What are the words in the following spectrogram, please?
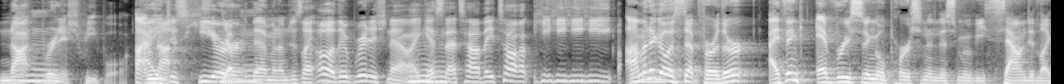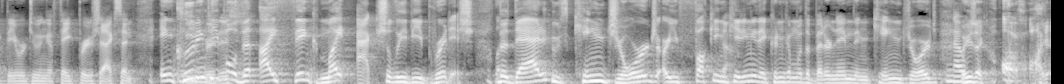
not Mm-hmm. British people. I'm I not- just hear Yep. them and I'm just like, oh, they're British now. I Mm-hmm. guess that's how they talk. He he he he. I'm gonna go a step further. I think every single person in this movie sounded like they were doing a fake British accent, including British? people that I think might actually be British. The dad who's King George. Are you fucking kidding me? They couldn't come with a better name than King George. Nope. But he's like, oh, I,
